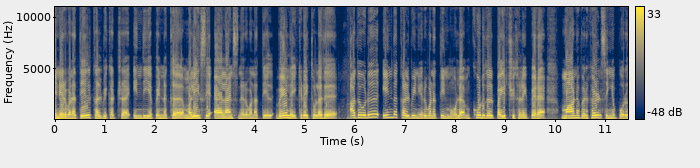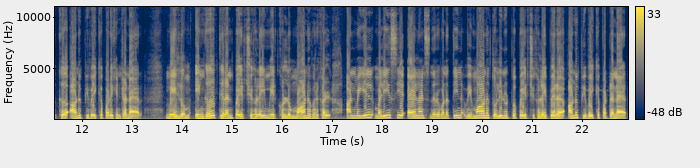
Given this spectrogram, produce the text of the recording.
இந்நிறுவனத்தில் கல்வி கற்ற இந்திய பெண்ணுக்கு மலேசிய ஏர்லைன்ஸ் நிறுவனத்தில் வேலை கிடைத்துள்ளது. அதோடு இந்த கல்வி நிறுவனத்தின் மூலம் கூடுதல் பயிற்சிகளை பெற மாணவர்கள் சிங்கப்பூருக்கு அனுப்பி வைக்கப்படுகின்றனர். மேலும் இங்கு திறன் பயிற்சிகளை மேற்கொள்ளும் மாணவர்கள் அண்மையில் மலேசிய ஏர்லைன்ஸ் நிறுவனத்தின் விமான தொழில்நுட்ப பயிற்சிகளை பெற அனுப்பி வைக்கப்பட்டனர்.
